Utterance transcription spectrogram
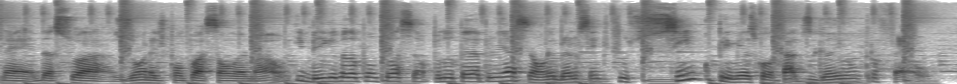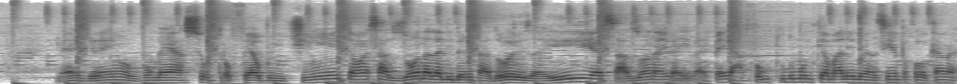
né, da sua zona de pontuação normal e briga pela pontuação, pelo, pela premiação. Lembrando sempre que os cinco primeiros colocados ganham um troféu. Né, ganham, vão ganhar seu troféu bonitinho. Então essa zona da Libertadores aí, essa zona aí vai, vai pegar fogo. Todo mundo quer uma lembrancinha para colocar na,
